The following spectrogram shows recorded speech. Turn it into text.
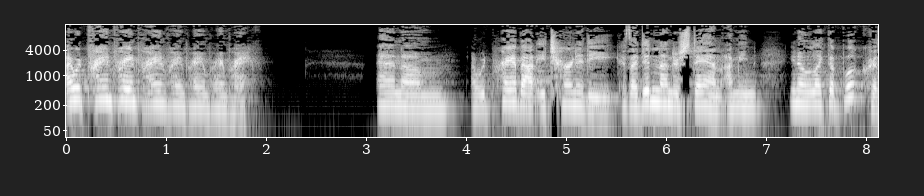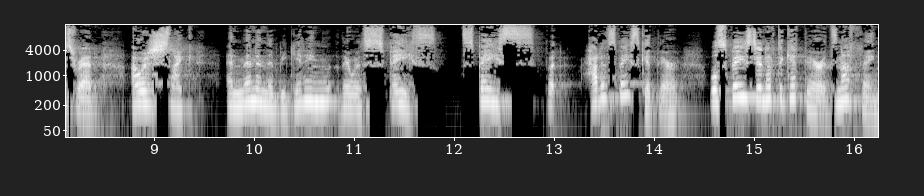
I would pray and pray and pray and pray and pray and pray and pray. And um, I would pray about eternity because I didn't understand. I mean, you know, like the book Chris read, I was just like, and then in the beginning there was space, space. But how did space get there? Well, space didn't have to get there. It's nothing.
